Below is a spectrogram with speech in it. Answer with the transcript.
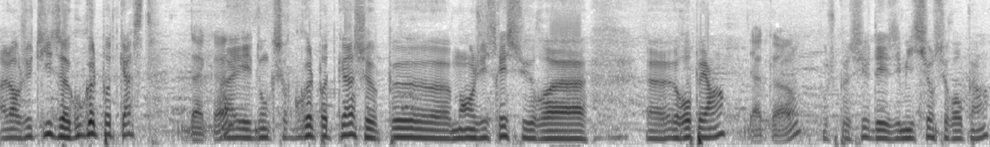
Alors j'utilise Google Podcast D'accord. et donc sur Google Podcast, je peux euh, m'enregistrer sur euh, euh, Européen. D'accord. Je peux suivre des émissions sur Européen,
